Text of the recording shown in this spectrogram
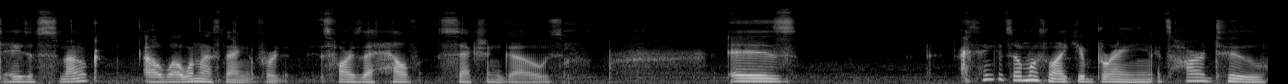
days of smoke. Oh, well, one last thing for as far as the health section goes is I think it's almost like your brain, it's hard to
